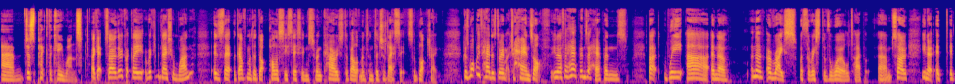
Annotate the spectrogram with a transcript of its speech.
Um, just pick the key ones. Okay, so very quickly, recommendation one is that the government adopt policy settings to encourage development in digital assets and blockchain. Because what we've had is very much a hands off. You know, if it happens, it happens. But we are in a a, a race with the rest of the world type. Um, so you know, it, it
